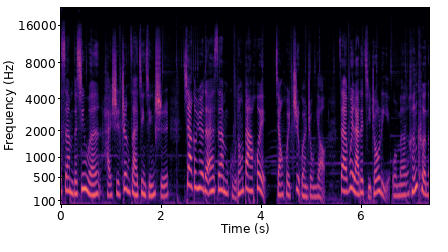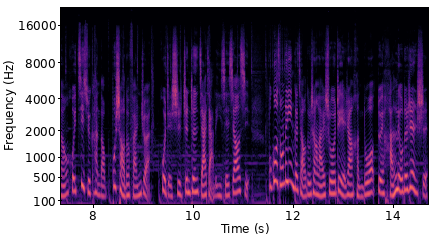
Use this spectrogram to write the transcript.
SM 的新闻还是正在进行时，下个月的 SM 股东大会将会至关重要。在未来的几周里，我们很可能会继续看到不少的反转，或者是真真假假的一些消息。不过从另一个角度上来说，这也让很多对韩流的认识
